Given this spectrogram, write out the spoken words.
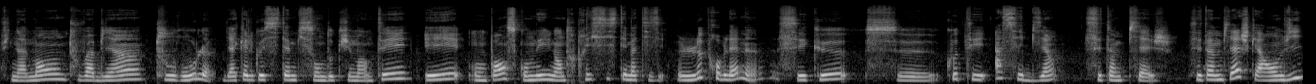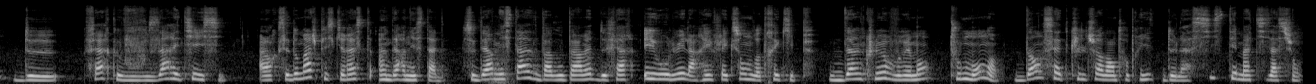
Finalement, tout va bien, tout roule, il y a quelques systèmes qui sont documentés et on pense qu'on est une entreprise systématisée. Le problème, c'est que ce côté assez bien, c'est un piège. C'est un piège qui a envie de faire que vous vous arrêtiez ici. Alors que c'est dommage puisqu'il reste un dernier stade. Ce dernier stade va vous permettre de faire évoluer la réflexion de votre équipe, d'inclure vraiment tout le monde dans cette culture d'entreprise de la systématisation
